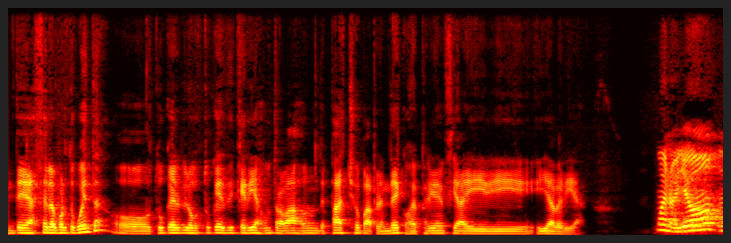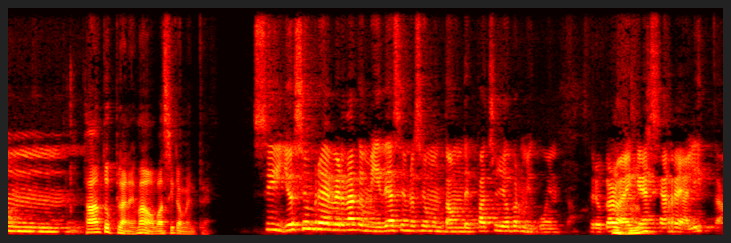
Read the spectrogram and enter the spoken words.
de, hacerlo por tu cuenta? ¿O tú, que, tú querías un trabajo en un despacho para aprender, coger experiencia y, ya verías? Bueno, yo... Mmm, Estaban tus planes, vamos, básicamente. Sí, yo siempre, es verdad que mi idea siempre ha sido montar un despacho yo por mi cuenta. Pero claro, hay que ser realista.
